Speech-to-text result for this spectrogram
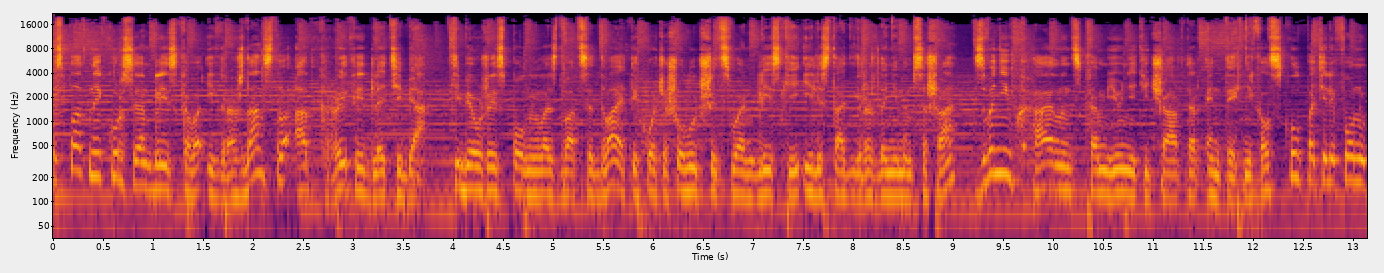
Бесплатные курсы английского и гражданства открыты для тебя. Тебе уже исполнилось 22, и ты хочешь улучшить свой английский или стать гражданином США? Звони в Highlands Community Charter and Technical School по телефону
